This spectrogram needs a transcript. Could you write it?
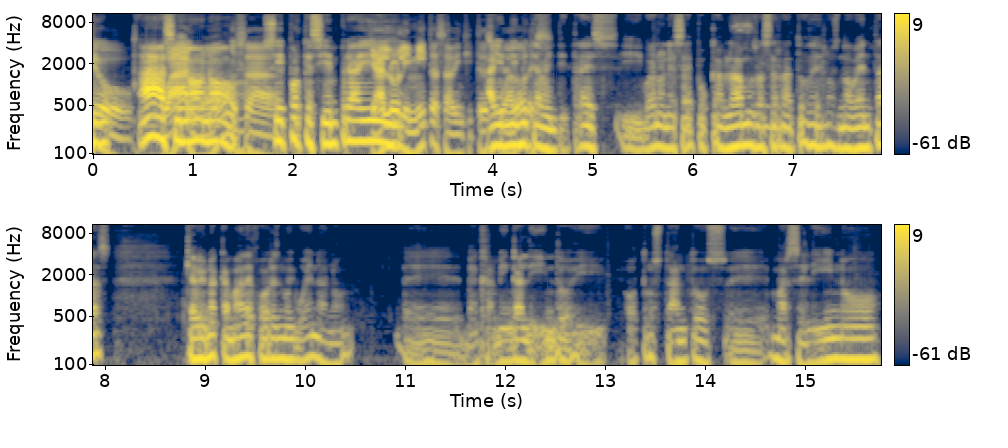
nervio. Ah, sí, no, no. O sea, sí, porque siempre hay... ya lo limitas a 23 Hay un límite a 23. Y bueno, en esa época hablábamos hace rato de los 90 que había una camada de jugadores muy buena, ¿no? Eh, Benjamín Galindo y otros tantos, eh, Marcelino,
